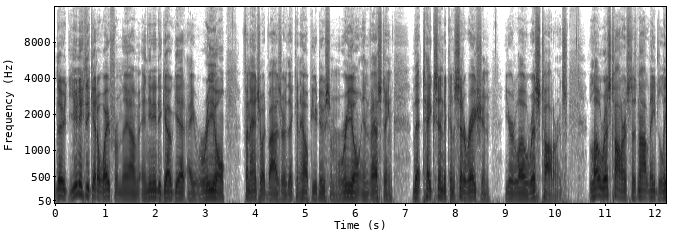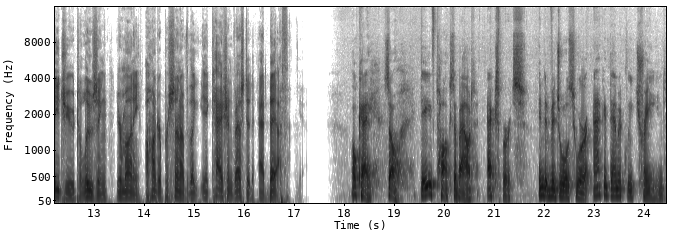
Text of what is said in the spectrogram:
dude, you need to get away from them, and you need to go get a real financial advisor that can help you do some real investing that takes into consideration your low risk tolerance low risk tolerance does not need to lead you to losing your money 100% of the eh, cash invested at death. Okay, so Dave talks about experts, individuals who are academically trained,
